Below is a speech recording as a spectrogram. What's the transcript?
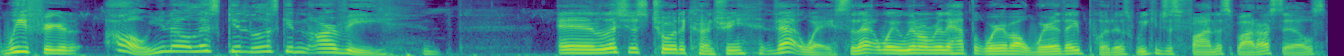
we figured, oh, you know, let's get let's get an RV and let's just tour the country that way. So that way we don't really have to worry about where they put us. We can just find a spot ourselves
